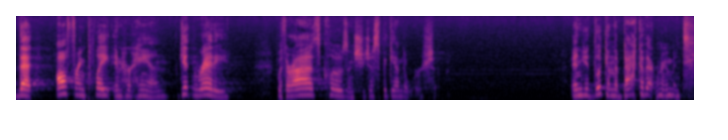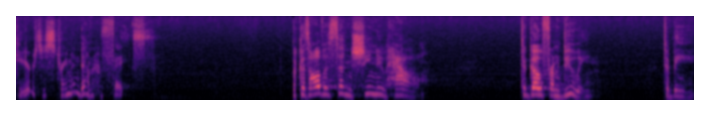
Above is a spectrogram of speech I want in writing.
that offering plate in her hand, getting ready with her eyes closed, and she just began to worship. And you'd look in the back of that room, and tears just streaming down her face. Because all of a sudden, she knew how to go from doing to being.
